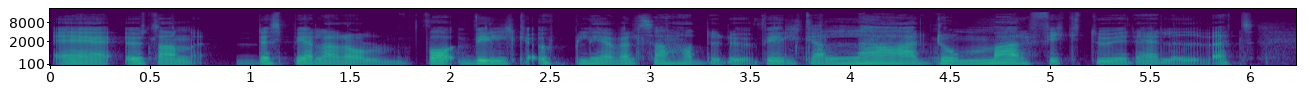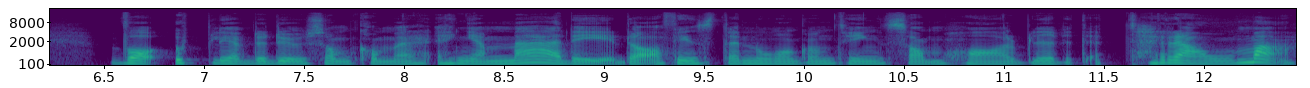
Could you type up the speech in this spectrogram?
Eh, utan det spelar roll vad, vilka upplevelser hade du? Vilka lärdomar fick du i det livet? Vad upplevde du som kommer hänga med dig idag? Finns det någonting som har blivit ett trauma?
